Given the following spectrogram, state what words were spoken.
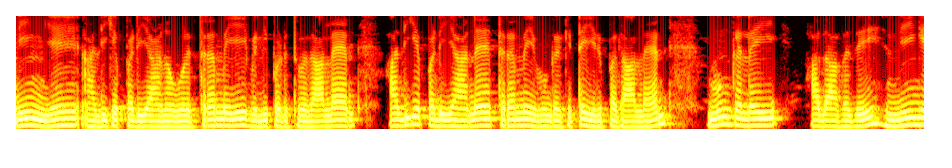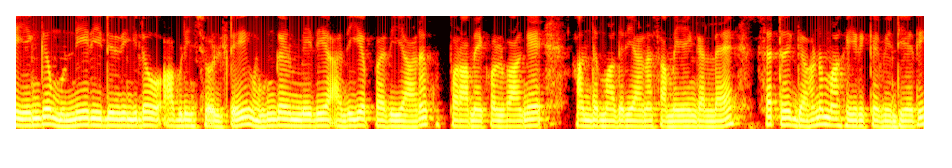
நீங்கள் அதிகப்படியான ஒரு திறமையை வெளிப்படுத்துவதால் அதிகப்படியான திறமை உங்ககிட்ட இருப்பதால் உங்களை அதாவது நீங்கள் எங்கே முன்னேறிடுவீங்களோ? அப்படின்னு சொல்லிட்டு உங்கள் மீது அதிகப்படியான பொறாமை கொள்வாங்க. அந்த மாதிரியான சமயங்களில் சற்று கவனமாக இருக்க வேண்டியது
